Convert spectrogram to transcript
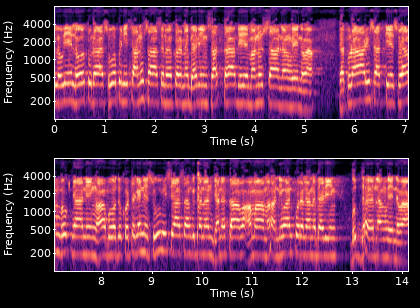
ලෝයේ ලෝතුරා සුවපිනිස අනුශාසන කරන බැවින් සත්තාදී මනුෂ්‍යානං වෙනවා. චතුරාර්ය සත්‍ය ස්වයං ඥාණයෙන් ආબોධ කොටගෙන සූවිසයා සංගදනන් ජනතාව අමා මහ නිවන් පුරලන බැවින් බුද්ධ නම් වෙනවා.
